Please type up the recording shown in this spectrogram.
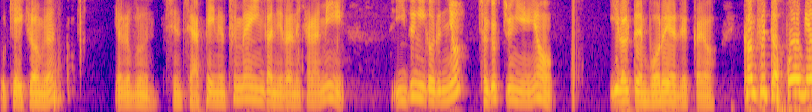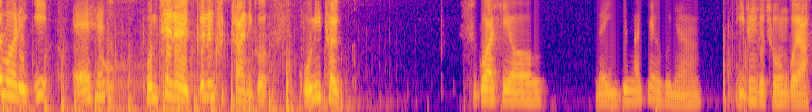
오케이 그러면 여러분 지금 제 앞에 있는 투명 인간이라는 사람이 2등이거든요? 저격 중이에요. 이럴 땐 뭘 해야 될까요? 컴퓨터 뽀개버리기. 에헤. 본체를 끄는 것도 아니고 모니터 수고하세요. 네 2등 하세요 그냥. 2등도 좋은 거야.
